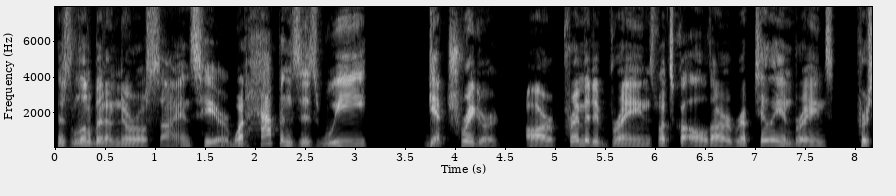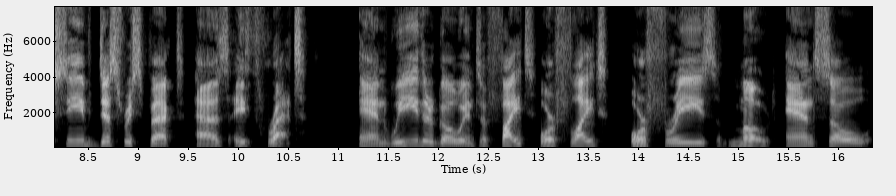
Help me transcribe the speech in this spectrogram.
there's a little bit of neuroscience here. What happens is we get triggered. Our primitive brains, what's called our reptilian brains, perceive disrespect as a threat. And we either go into fight or flight or freeze mode. And so,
